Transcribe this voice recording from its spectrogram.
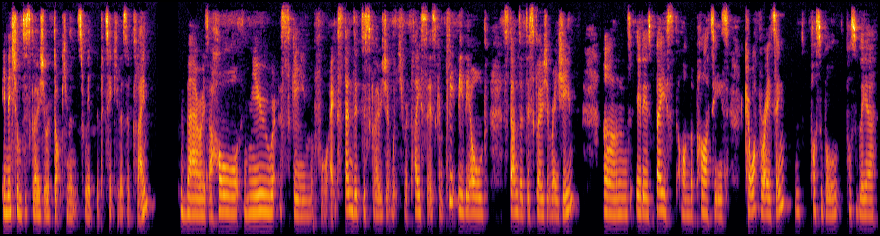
initial disclosure of documents with the particulars of claim there is a whole new scheme for extended disclosure, which replaces completely the old standard disclosure regime. And it is based on the parties cooperating. It's possible, possibly a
